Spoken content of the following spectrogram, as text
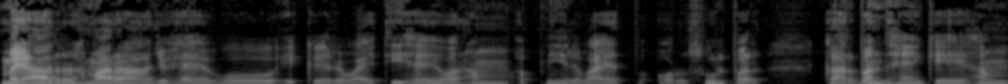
معیار ہمارا جو ہے وہ ایک روایتی ہے اور ہم اپنی روایت اور اصول پر کاربند ہیں کہ ہم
